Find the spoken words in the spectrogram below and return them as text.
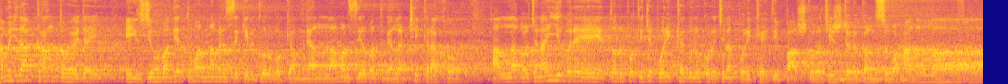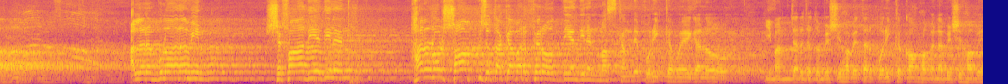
আমি যদি আক্রান্ত হয়ে যাই, এই জিহবা দিয়ে তোমার নামের জিকির করব কেমনে? আল্লাহ, আমার জিহবা তুমি আল্লাহ ঠিক রাখো। আল্লাহ বলছেন আইয়ুব রে তোর প্রতি যে পরীক্ষাগুলো করেছিলাম, পরীক্ষায় তুই পাশ করেছিস জোরে সুবহানাল্লাহ। আল্লাহ রাব্বুল আলামিন শেফা দিয়ে দিলেন, হারানোর সব কিছু তাকে আবার ফেরত দিয়ে দিলেন, মাঝখান দিয়ে পরীক্ষা হয়ে গেল। ইমান যার যত বেশি হবে, তার পরীক্ষা কম হবে না বেশি হবে।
